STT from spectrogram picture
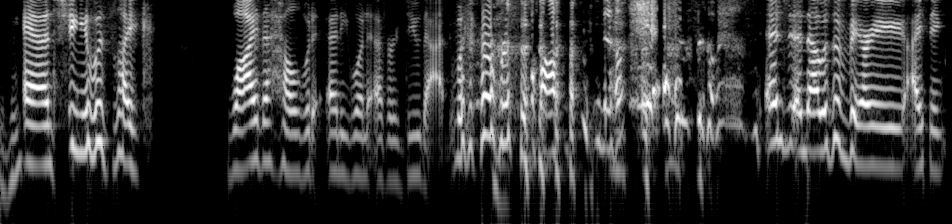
Mm-hmm. And she was like, why the hell would anyone ever do that? was her response you know? And, so, and, and that was a very i think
